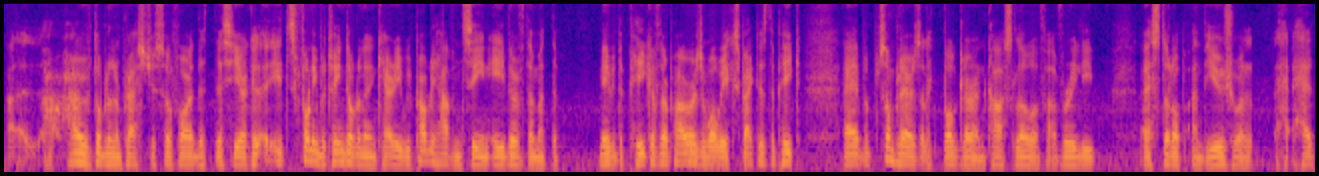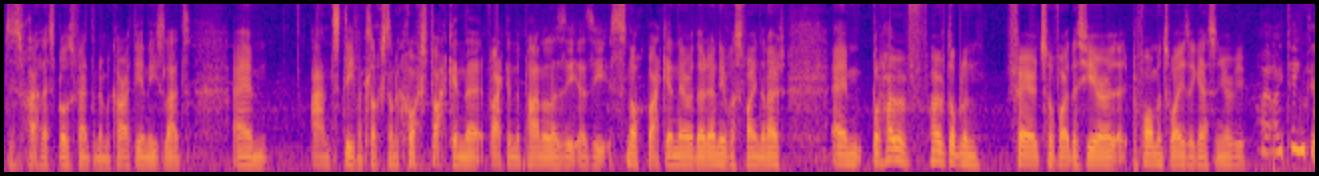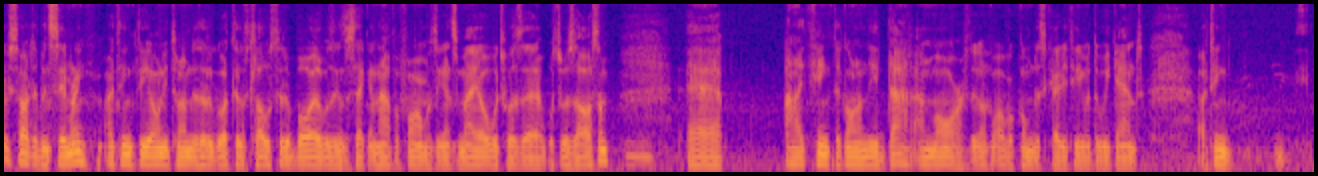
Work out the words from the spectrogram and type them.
Uh, how have Dublin impressed you so far this, this year? Cause it's funny between Dublin and Kerry, we probably haven't seen either of them at the maybe the peak of their powers mm. or what we expect is the peak. Uh, but some players like Bugler and Costello have, have really uh, stood up, and the usual heads as well, I suppose, Fenton and McCarthy and these lads. Um, and Stephen Cluxton, of course, back in the back in the panel as he as he snuck back in there without any of us finding out. Um, but how have how have Dublin fared so far this year, performance wise, I guess, in your view? I, I, think they've sort of been simmering. I think the only time that they've got close to the boil was in the second half of performance against Mayo, which was uh, which was awesome. Mm. Uh, and I think they're going to need that and more if they're going to overcome this Kerry team at the weekend. I think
